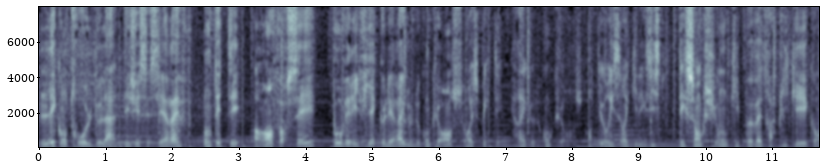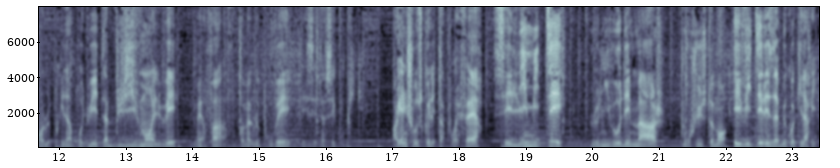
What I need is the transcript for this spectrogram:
les contrôles de la DGCCRF ont été renforcés pour vérifier que les règles de concurrence sont respectées. Les règles de concurrence. En théorie, c'est vrai qu'il existe des sanctions qui peuvent être appliquées quand le prix d'un produit est abusivement élevé, mais enfin, il faut quand même le prouver et c'est assez compliqué. Alors il y a une chose que l'État pourrait faire, c'est limiter le niveau des marges pour justement éviter les abus quoi qu'il arrive.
